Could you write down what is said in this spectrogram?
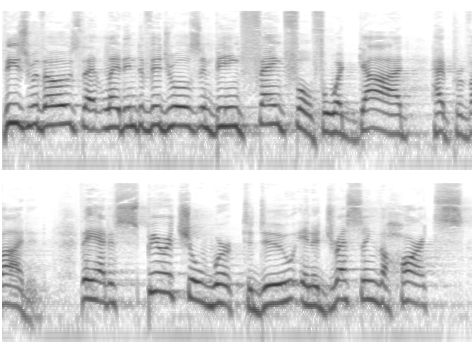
These were those that led individuals in being thankful for what God had provided. They had a spiritual work to do in addressing the hearts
